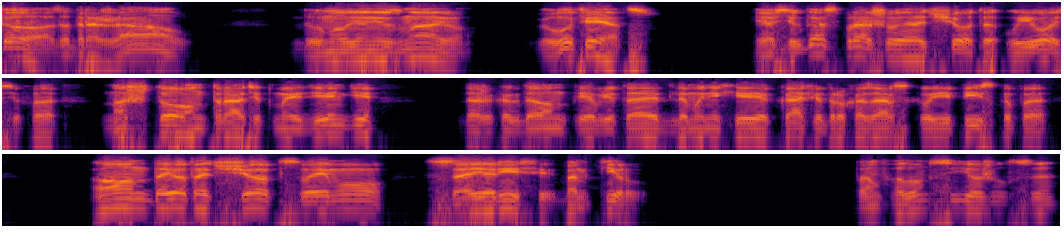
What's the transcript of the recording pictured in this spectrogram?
задрожал? Думал, я не знаю. Глупец. Я всегда спрашиваю отчета у Иосифа, на что он тратит мои деньги, даже когда он приобретает для Манихея кафедру хазарского епископа, он дает отчет своему Сайарифе, банкиру. Памфалон съежился.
